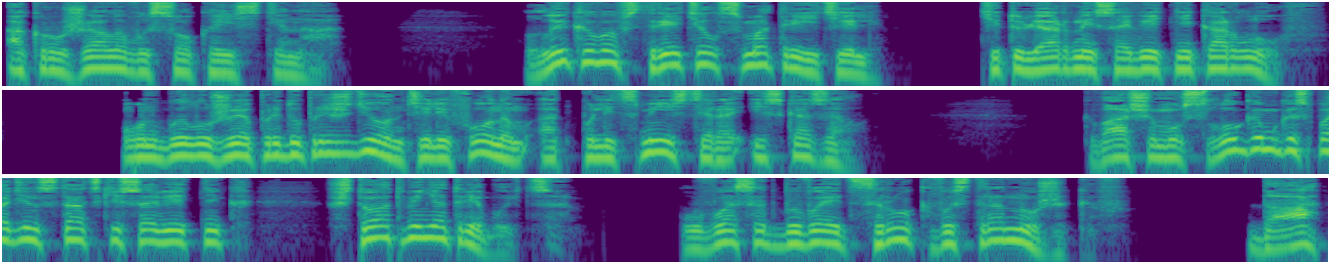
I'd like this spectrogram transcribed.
окружала высокая стена. Лыкова встретил смотритель, титулярный советник Орлов. Он был уже предупрежден телефоном от полицмейстера и сказал, «К вашим услугам, господин статский советник, что от меня требуется?» У вас отбывает срок Востроножиков. Да,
